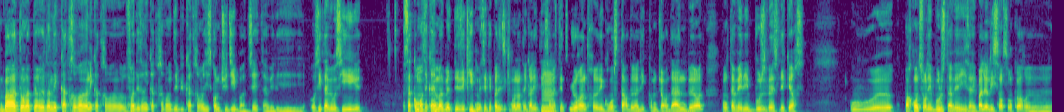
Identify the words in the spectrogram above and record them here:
Bah dans la période années 80, années 80, fin des années 80, début 90, comme tu dis, bah tu sais, t'avais les aussi t'avais aussi ça commençait quand même à mettre des équipes, mais c'était pas des équipes en intégralité. Ça mmh. restait toujours entre les gros stars de la ligue comme Jordan, Bird. Donc, tu avais les Bulls vs Lakers. Ou par contre, sur les Bulls, ils n'avaient pas la licence encore. Euh,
